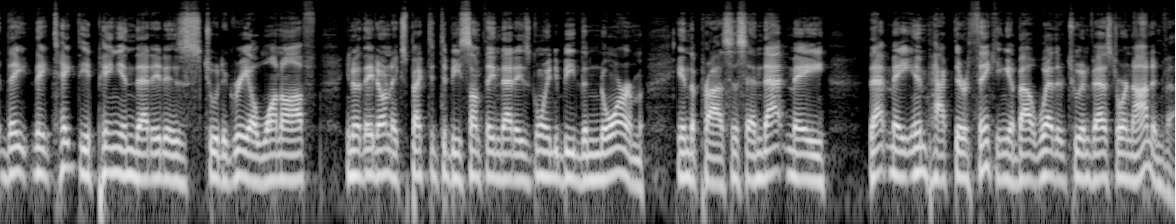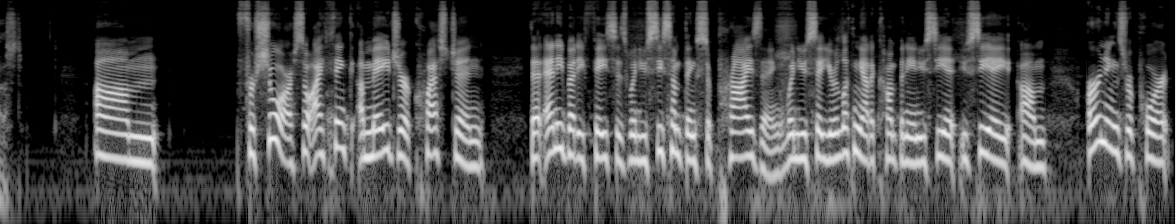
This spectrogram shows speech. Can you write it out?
they they take the opinion that it is to a degree a one-off. You know, they don't expect it to be something that is going to be the norm in the process, and that may that may impact their thinking about whether to invest or not invest. Um, for sure. So I think a major question that anybody faces when you see something surprising, when you say you're looking at a company and you see it, you see a um, earnings report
